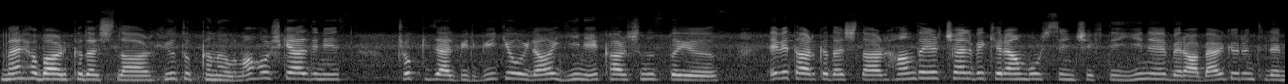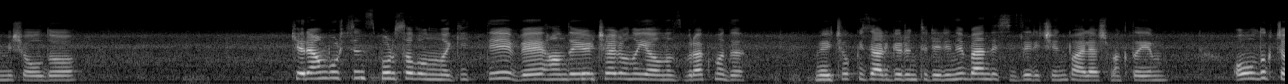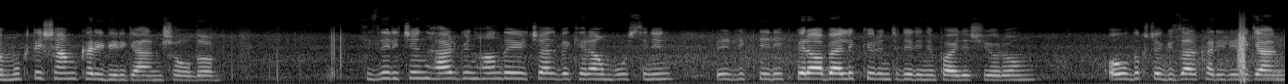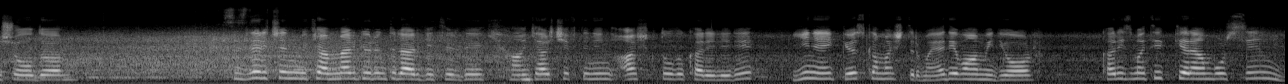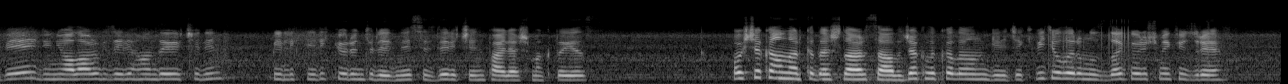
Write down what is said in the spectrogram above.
Merhaba arkadaşlar, YouTube kanalıma hoş geldiniz. Çok güzel bir videoyla yine karşınızdayız. Evet arkadaşlar, Hande Erçel ve Kerem Bürsin çifti yine beraber görüntülenmiş oldu. Kerem Bürsin spor salonuna gitti ve Hande Erçel onu yalnız bırakmadı. Ve çok güzel görüntülerini ben de sizler için paylaşmaktayım. Oldukça muhteşem kareleri gelmiş oldu. Sizler için her gün Hande Erçel ve Kerem Bürsin'in birliktelik, beraberlik görüntülerini paylaşıyorum. Oldukça güzel kareleri gelmiş oldu. Sizler için mükemmel görüntüler getirdik. Hanker çiftinin aşk dolu kareleri yine göz kamaştırmaya devam ediyor. Karizmatik Kerem Bürsin ve dünyalar güzeli Hande Erçel'in birliktelik görüntülerini sizler için paylaşmaktayız. Hoşçakalın arkadaşlar. Sağlıcakla kalın. Gelecek videolarımızda görüşmek üzere.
